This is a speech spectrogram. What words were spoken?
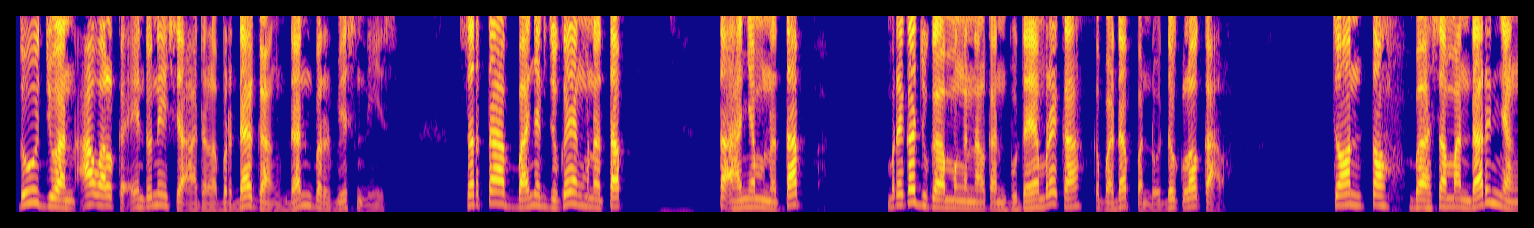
Tujuan awal ke Indonesia adalah berdagang dan berbisnis. Serta banyak juga yang menetap, tak hanya menetap, mereka juga mengenalkan budaya mereka kepada penduduk lokal. Contoh bahasa Mandarin yang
